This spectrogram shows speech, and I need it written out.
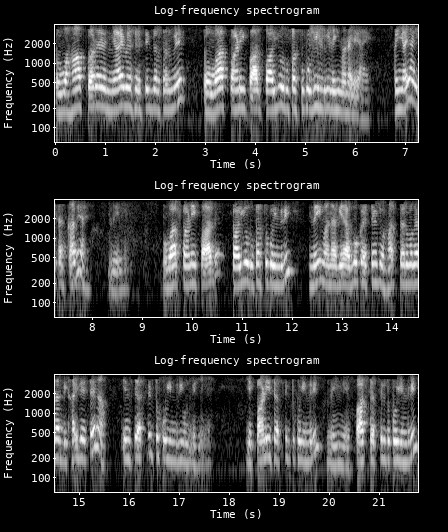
तो वहाँ पर न्याय वैशेषिक दर्शन में तो वाक, पाणी, पाद, पायु और उपस्थ को भी इंद्री नहीं माना गया है। कहीं आया ऐसा? कहा गया है? नहीं है। पाद पायु और उपस्थ को इंद्री नहीं माना गया। वो कहते हैं, जो हाथ पैर वगैरह दिखाई देते हैं ना, इनसे अतिरिक्त कोई इंद्री नहीं है। ये पानी से अतिरिक्त कोई इंद्री नहीं है। पाद से अतिरिक्त कोई इंद्री,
